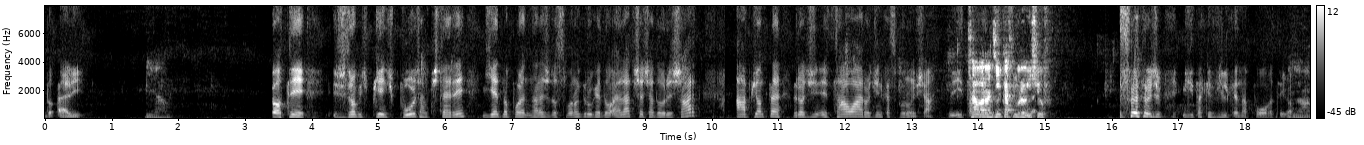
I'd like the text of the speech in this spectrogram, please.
Do Eli. Ja. O ty, już zrobić pięć pól, tam cztery. Jedno pole należy do Smurung, drugie do Ela, trzecia do Ryszard, a piąte cała rodzinka Smurunsia. I Cała rodzinka smrunsiów. I takie wilkę na połowę tego. No.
